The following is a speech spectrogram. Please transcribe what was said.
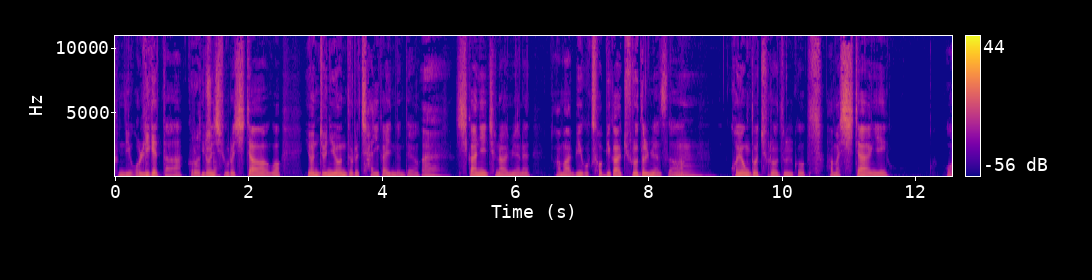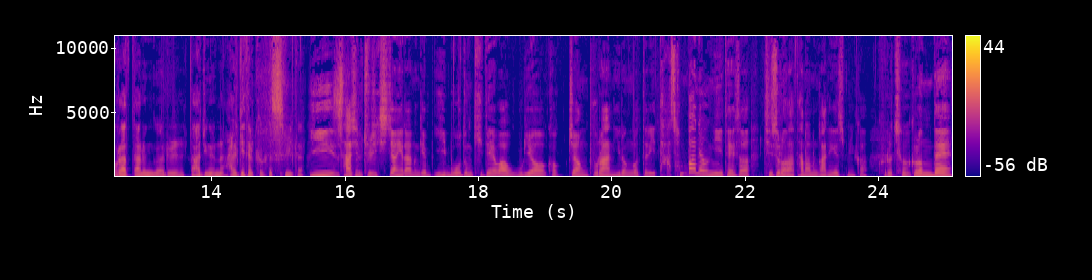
금리 올리겠다. 그렇죠. 이런 식으로 시장하고 연준 위원들의 차이가 있는데요. 네. 시간이 지나면은 아마 미국 소비가 줄어들면서 음. 고용도 줄어들고 아마 시장이 옳았다는 거를 나중에는 알게 될 것 같습니다. 이 사실 주식 시장이라는 게 이 모든 기대와 우려, 걱정, 불안 이런 것들이 다 선반영이 돼서 지수로 나타나는 거 아니겠습니까? 그렇죠. 그런데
